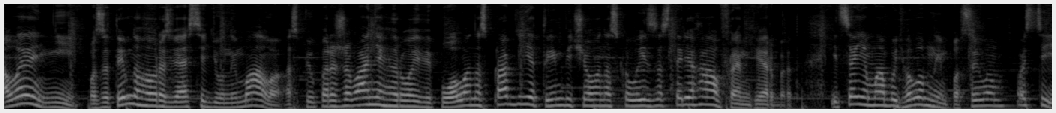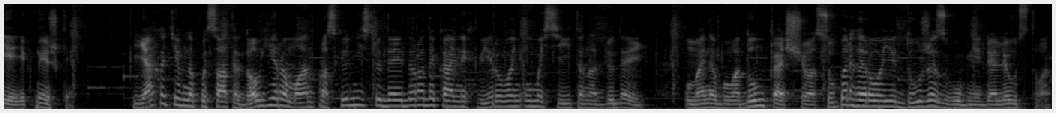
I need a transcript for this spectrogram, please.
Але ні, позитивного розв'язці Дюни мало, а співпереживання героїв Пола насправді є тим, від чого нас колись застерігав Френк Герберт. І це є, мабуть, головним посилом ось цієї книжки. Я хотів написати довгий роман про схильність людей до радикальних вірувань у месій та надлюдей. У мене була думка, що супергерої дуже згубні для людства.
